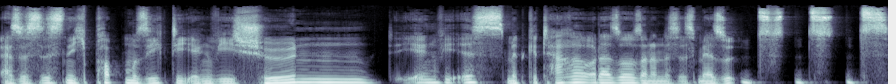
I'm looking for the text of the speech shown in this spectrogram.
also es ist nicht Popmusik, die irgendwie schön irgendwie ist mit Gitarre oder so, sondern es ist mehr so tz, tz, tz.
